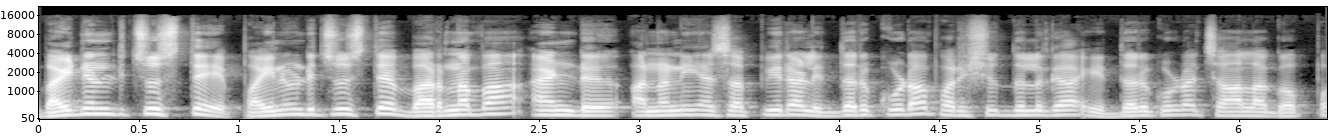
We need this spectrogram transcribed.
బయట నుండి చూస్తే పైనుండి చూస్తే బర్ణబా అండ్ అననీయ సపీరాలు ఇద్దరు కూడా పరిశుద్ధులుగా ఇద్దరు కూడా చాలా గొప్ప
